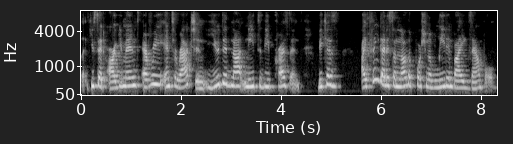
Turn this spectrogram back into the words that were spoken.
like you said argument, every interaction, you did not need to be present because I think that is another portion of leading by example.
